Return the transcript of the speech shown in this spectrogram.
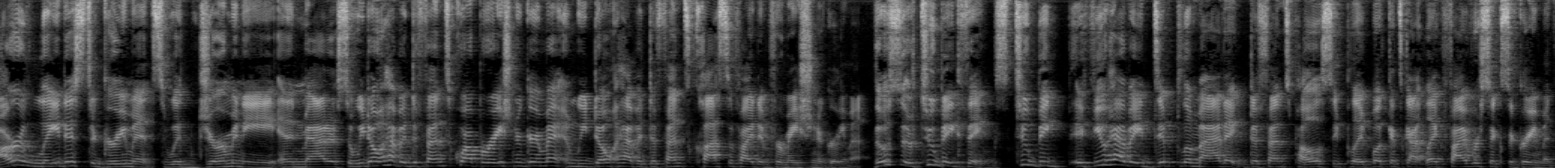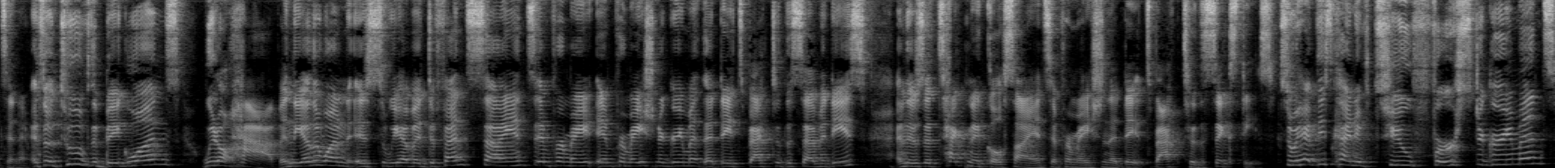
our latest agreements with Germany in matters. So we don't have a defense cooperation agreement and we don't have a defense classified information agreement. Those are two big things. Two big, if you have a diplomatic defense policy playbook, it's got like five or six agreements in it. And so two of the big ones we don't have. And the other one is so we have a defense science informa- information agreement that dates back to the 70s. And there's a technical science information that dates back to the 60s. So we have these kind of two first agreements,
